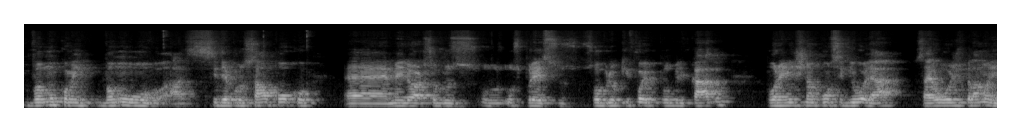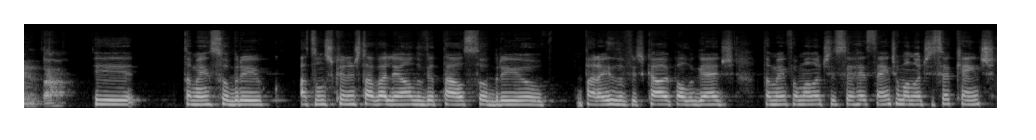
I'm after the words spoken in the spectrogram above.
vamos, vamos se debruçar um pouco é, melhor sobre os, os, preços, sobre o que foi publicado, porém a gente não conseguiu olhar, saiu hoje pela manhã, tá? E também sobre assuntos que a gente está avaliando, Vital, sobre o paraíso fiscal e Paulo Guedes, também foi uma notícia recente, uma notícia quente,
